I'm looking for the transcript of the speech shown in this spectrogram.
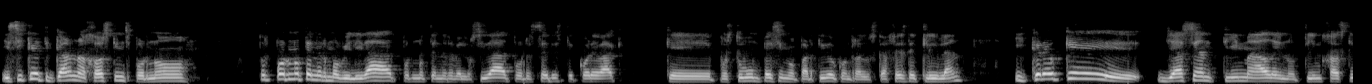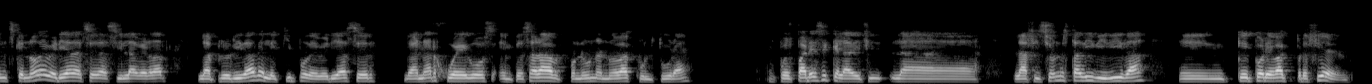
y sí criticaron a Hoskins por no, pues por no tener movilidad, por no tener velocidad, por ser este coreback que pues tuvo un pésimo partido contra los Cafés de Cleveland. Y creo que ya sean Tim Allen o Tim Hoskins, que no debería de ser así, la verdad, la prioridad del equipo debería ser ganar juegos, empezar a poner una nueva cultura. Pues parece que la, la, la afición está dividida en qué coreback prefieren.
